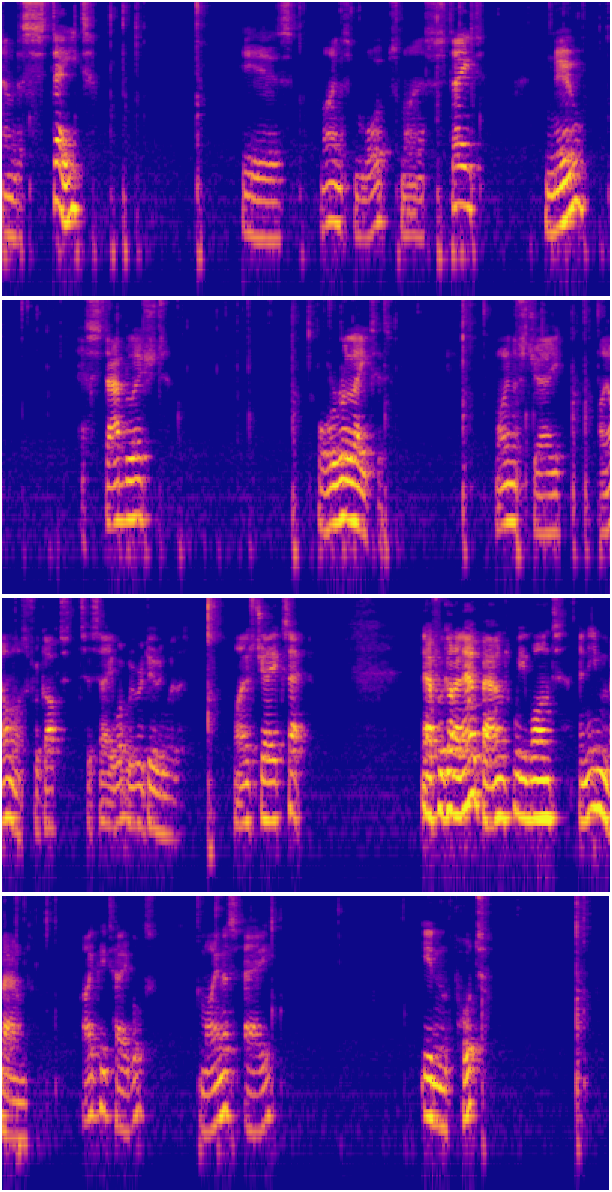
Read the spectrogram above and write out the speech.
and the state is minus whoops minus state new established or related. Minus j. I almost forgot to say what we were doing with it. Minus j accept. Now if we've got an outbound we want an inbound IP tables minus A input.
